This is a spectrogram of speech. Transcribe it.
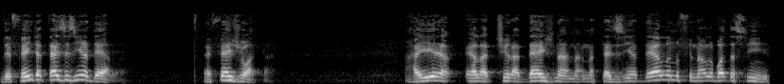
Defende a tesezinha dela, FRJ. Aí ela tira 10 na, na, na tesezinha dela, no final ela bota assim,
